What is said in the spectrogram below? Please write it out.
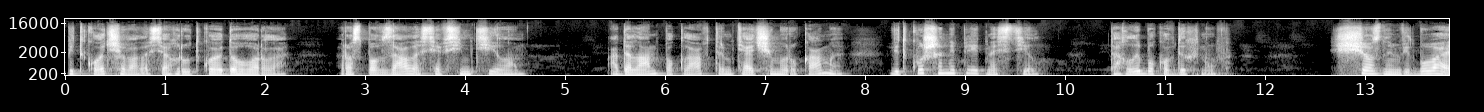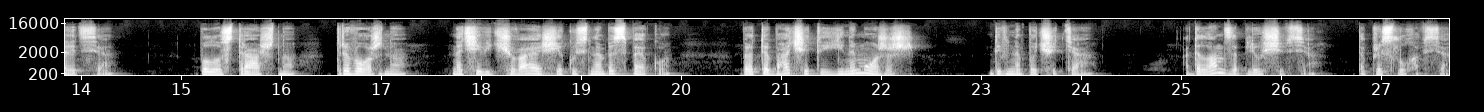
підкочувалася грудкою до горла, розповзалася всім тілом. Аделан поклав тремтячими руками відкушений плід на стіл та глибоко вдихнув. Що з ним відбувається? Було страшно, тривожно, наче відчуваєш якусь небезпеку, проте бачити її не можеш. Дивне почуття. Аделан заплющився та прислухався.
